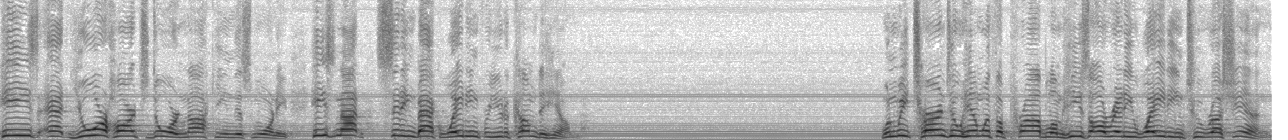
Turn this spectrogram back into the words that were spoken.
He's at your heart's door knocking this morning. He's not sitting back waiting for you to come to him. When we turn to him with a problem, he's already waiting to rush in.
